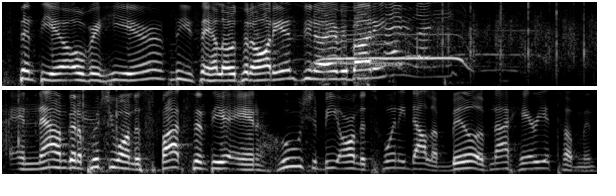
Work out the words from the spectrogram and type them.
Cynthia over here. Please say hello to the audience. You know everybody. Hi, everybody. And now I'm gonna put you on the spot, Cynthia. And who should be on the twenty dollar bill if not Harriet Tubman?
